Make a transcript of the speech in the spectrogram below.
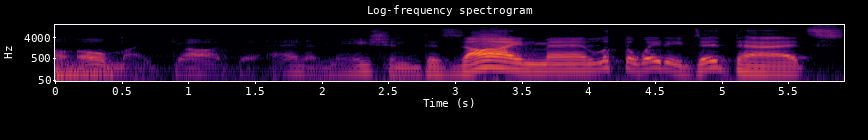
Oh, oh my god, the animation design, man. Look the way they did that.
